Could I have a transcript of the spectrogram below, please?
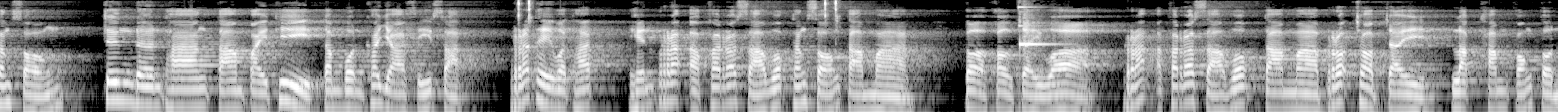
ทั้งสอง จึงเดินทางตามไปที่ตำบลขยาศีสัก พระเทวทัตเห็นพระอัครสาวกทั้งสองตามมา ก็เข้าใจว่า พระอัครสาวกตามมาเพราะชอบใจหลักธรรมของตน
